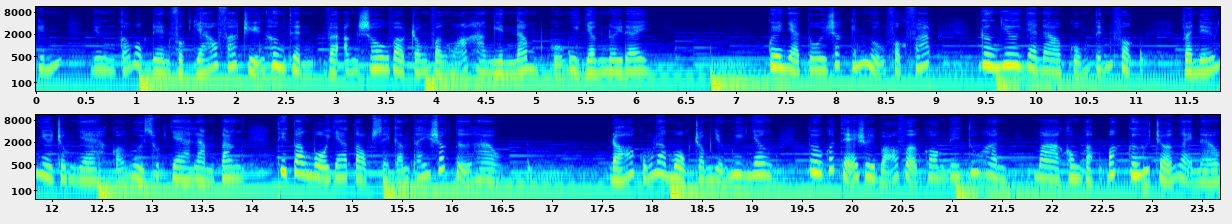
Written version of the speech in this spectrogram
kín nhưng có một nền Phật giáo phát triển hưng thịnh và ăn sâu vào trong văn hóa hàng nghìn năm của người dân nơi đây. Quê nhà tôi rất kính ngưỡng Phật Pháp, gần như nhà nào cũng tín Phật và nếu như trong nhà có người xuất gia làm tăng thì toàn bộ gia tộc sẽ cảm thấy rất tự hào. Đó cũng là một trong những nguyên nhân tôi có thể rời bỏ vợ con đi tu hành mà không gặp bất cứ trở ngại nào.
